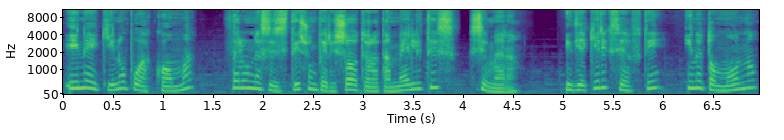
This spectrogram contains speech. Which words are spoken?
είναι εκείνο που ακόμα θέλουν να συζητήσουν περισσότερο τα μέλη της σήμερα. Η διακήρυξη αυτή είναι το μόνο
